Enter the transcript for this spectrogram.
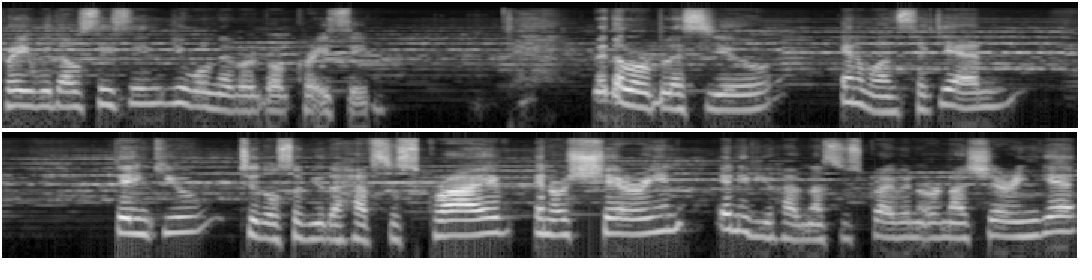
pray without ceasing, you will never go crazy. May the Lord bless you. And once again, thank you to those of you that have subscribed and are sharing. And if you have not subscribed or not sharing yet,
